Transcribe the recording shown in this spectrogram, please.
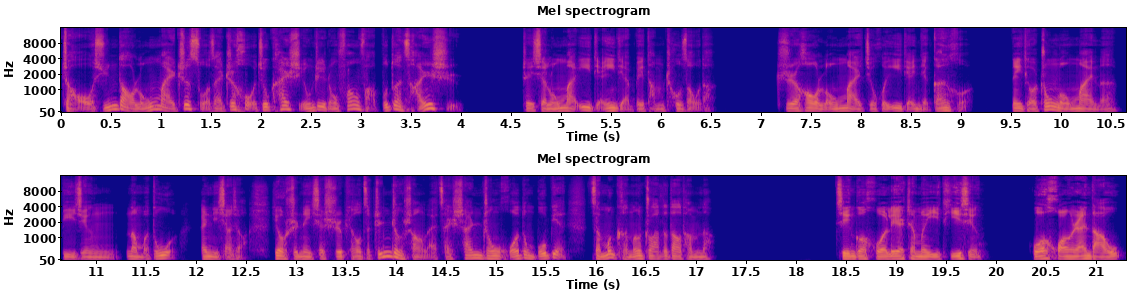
找寻到龙脉之所在之后，就开始用这种方法不断蚕食，这些龙脉一点一点被他们抽走的，之后龙脉就会一点一点干涸。那条中龙脉呢，毕竟那么多，哎，你想想，要是那些石漂子真正上来，在山中活动不便，怎么可能抓得到他们呢？经过火烈这么一提醒。我恍然大悟，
